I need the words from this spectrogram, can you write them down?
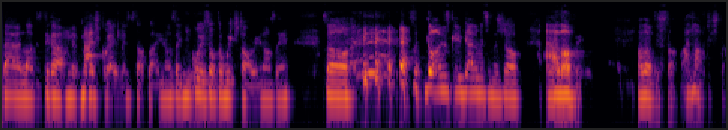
that I love. It's the kind of magical element stuff, like you know, what I'm saying you call yourself the witch tower, you know what I'm saying? So, got all these elements in the show. I love it. I love this stuff. I love this stuff.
